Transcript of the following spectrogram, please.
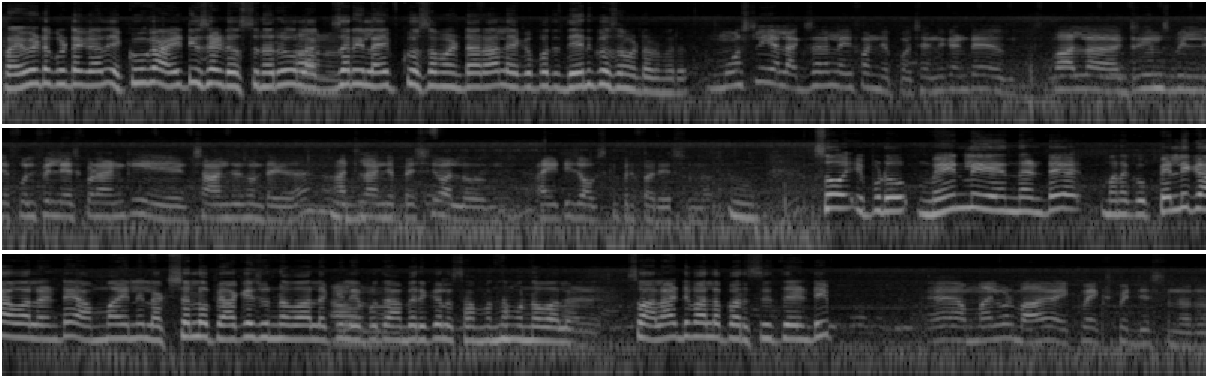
ప్రైవేట్ ఒకటే కాదు ఎక్కువగా ఐటీ సైడ్ వస్తున్నారు లగ్జరీ లైఫ్ కోసం అంటారా లేకపోతే దేనికోసం అంటారు మీరు? మోస్ట్లీ లగ్జరీ లైఫ్ అని చెప్పొచ్చు ఎందుకంటే వాళ్ళ డ్రీమ్స్ బిల్ ఫుల్ఫిల్ చేసుకోవడానికి ఛాన్సెస్ ఉంటాయి కదా అట్లా అని చెప్పేసి వాళ్ళు ఐటీ జాబ్స్కి ప్రిఫర్ చేస్తున్నారు. సో ఇప్పుడు మెయిన్లీ ఏంటంటే మనకు పెళ్ళి కావాలంటే అమ్మాయిని లక్షల్లో ప్యాకేజ్ ఉన్న వాళ్ళకి లేకపోతే అమెరికాలో సంబంధం ఉన్న వాళ్ళకి. సో అలాంటి వాళ్ళ పరిస్థితి ఏంటి? అమ్మాయిలు కూడా బాగా ఎక్కువ ఎక్స్పెక్ట్ చేస్తున్నారు.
